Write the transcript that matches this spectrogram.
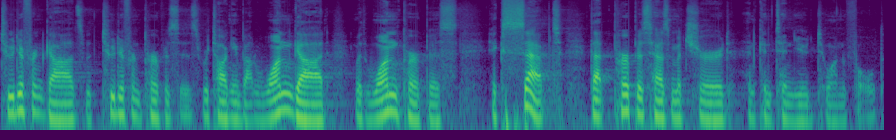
two different gods with two different purposes. We're talking about one God with one purpose, except that purpose has matured and continued to unfold.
